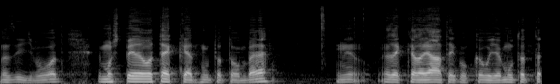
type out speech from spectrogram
Ez így volt. Most például Tekkent mutatom be, ezekkel a játékokkal ugye mutatta.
